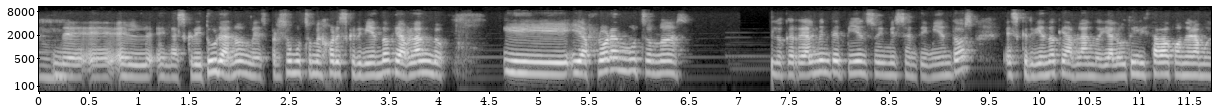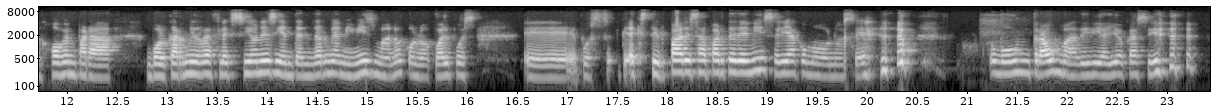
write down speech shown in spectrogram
Eh, en la escritura, ¿no? Me expreso mucho mejor escribiendo que hablando y, afloran mucho más lo que realmente pienso y mis sentimientos escribiendo que hablando. Ya lo utilizaba cuando era muy joven para volcar mis reflexiones y entenderme a mí misma, ¿no? Con lo cual, pues, eh, pues extirpar esa parte de mí sería como, no sé, como un trauma, diría yo casi.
